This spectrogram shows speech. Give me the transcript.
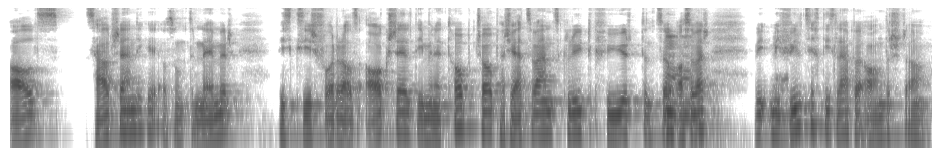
als Selbstständige, als Unternehmer, wie es vorher als Angestellte in einem Top-Job, hast du ja 20 Leute geführt und so. Mhm. Also weißt, wie, wie fühlt sich dein Leben anders an?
